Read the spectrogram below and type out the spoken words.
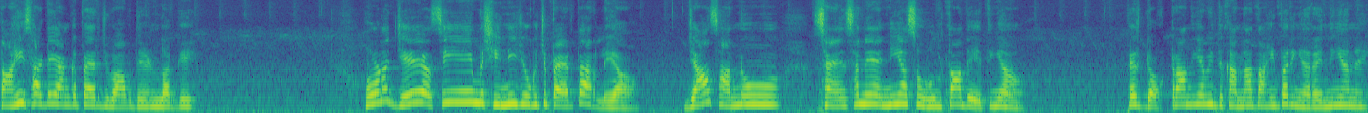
ਤਾਂ ਹੀ ਸਾਡੇ ਅੰਗ ਪੈਰ ਜਵਾਬ ਦੇਣ ਲੱਗੇ। ਹੁਣ ਜੇ ਅਸੀਂ ਮਸ਼ੀਨੀ ਯੁੱਗ 'ਚ ਪੈਰ ਧਰ ਲਿਆ, ਜਾਂ ਸਾਨੂੰ ਸਾਇੰਸ ਨੇ ਇੰਨੀਆਂ ਸਹੂਲਤਾਂ ਦੇਤੀਆਂ ਫਿਰ ਡਾਕਟਰਾਂ ਦੀਆਂ ਵੀ ਦੁਕਾਨਾਂ ਤਾਂ ਹੀ ਭਰੀਆਂ ਰਹਿੰਦੀਆਂ ਨੇ।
